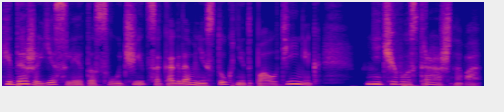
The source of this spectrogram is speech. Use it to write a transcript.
И даже если это случится, когда мне стукнет полтинник, ничего страшного.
